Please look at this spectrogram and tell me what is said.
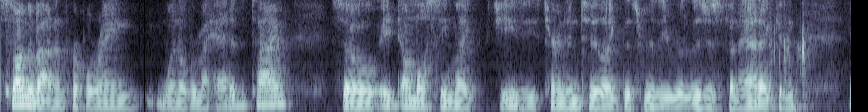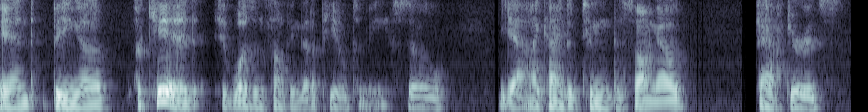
sung about on Purple Rain went over my head at the time. So it almost seemed like, geez, he's turned into like this really religious fanatic, and and being a a kid, it wasn't something that appealed to me. So, yeah, I kind of tuned the song out after its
